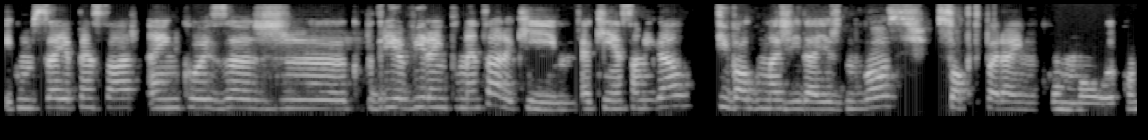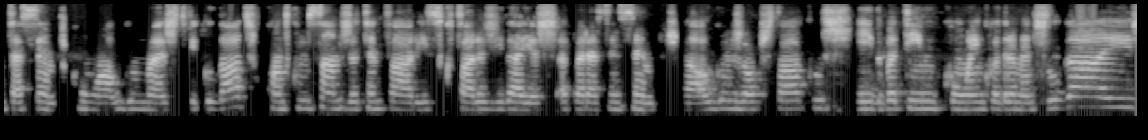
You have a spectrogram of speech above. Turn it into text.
e comecei a pensar em coisas eh, que poderia vir a implementar aqui, aqui em São Miguel. Tive algumas ideias de negócios, só que deparei-me, como acontece sempre, com algumas dificuldades. Quando começamos a tentar executar as ideias, aparecem sempre alguns obstáculos e debati-me com enquadramentos legais,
